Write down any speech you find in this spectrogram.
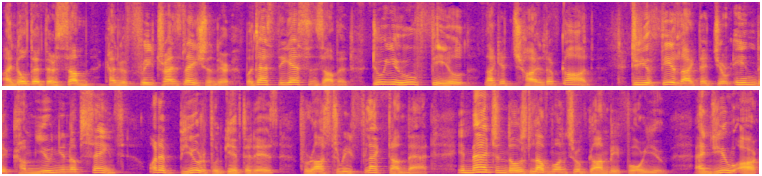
I know that there's some kind of free translation there, but that's the essence of it. Do you feel like a child of God? Do you feel like that you're in the communion of saints? What a beautiful gift it is for us to reflect on that. Imagine those loved ones who have gone before you, and you are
